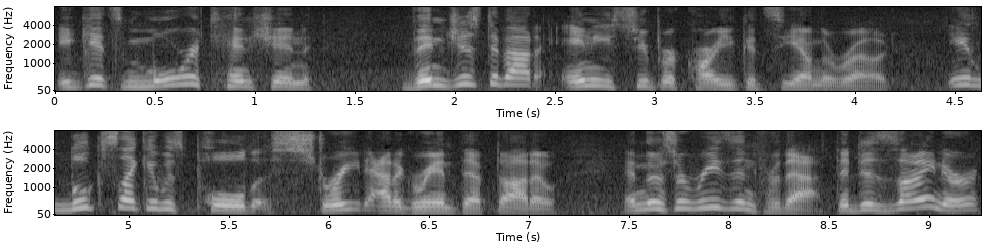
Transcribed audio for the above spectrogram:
It gets more attention than just about any supercar you could see on the road. It looks like it was pulled straight out of Grand Theft Auto, and there's a reason for that. The designer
